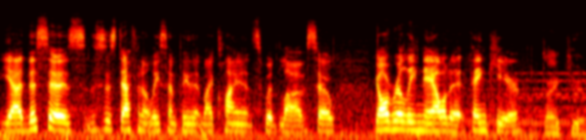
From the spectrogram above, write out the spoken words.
Yeah, this is this is definitely something that my clients would love. So y'all really nailed it. Thank you. Thank you.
